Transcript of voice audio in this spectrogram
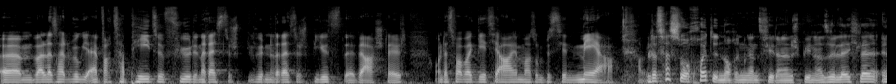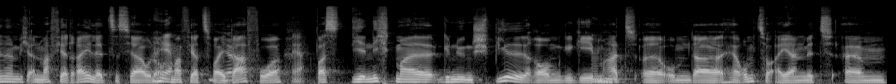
ähm, weil das halt wirklich einfach Tapete für den Rest des, für den Rest des Spiels äh, darstellt. Und das war bei GTA immer so ein bisschen mehr. Und das hast du auch heute noch in ganz vielen anderen Spielen. Also ich erinnere mich an Mafia 3 letztes Jahr oder auch ja. Mafia 2 ja. davor, ja. was dir nicht mal genügend Spielraum gegeben mhm. hat, äh, um da herumzueiern mit. Ähm,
